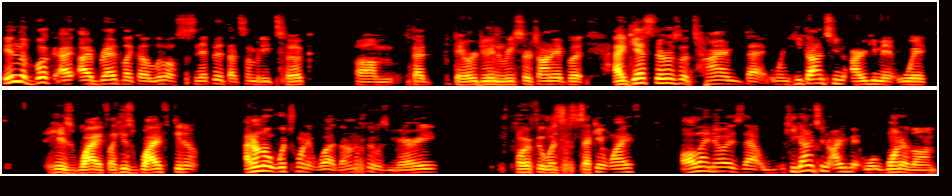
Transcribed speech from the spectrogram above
in the book, I, I read like a little snippet that somebody took um that they were doing research on it. But I guess there was a time that when he got into an argument with his wife, like his wife didn't, I don't know which one it was. I don't know if it was Mary or if it was his second wife. All I know is that he got into an argument with one of them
